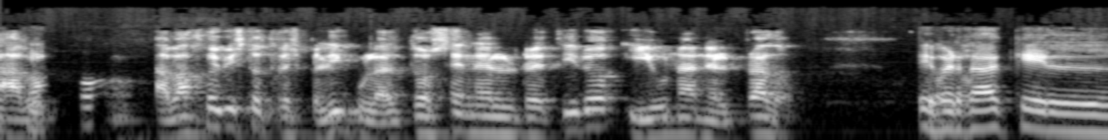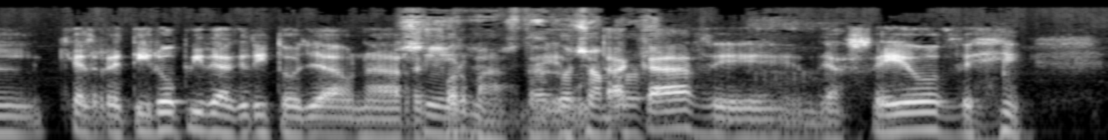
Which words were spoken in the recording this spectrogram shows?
abajo, abajo he visto tres películas, dos en el Retiro y una en el Prado. Es verdad que el, que el retiro pide a grito ya una reforma de butacas, de, de, aseos, de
